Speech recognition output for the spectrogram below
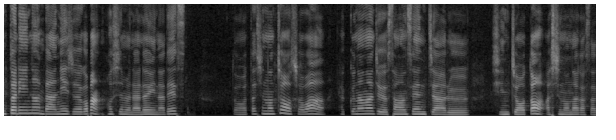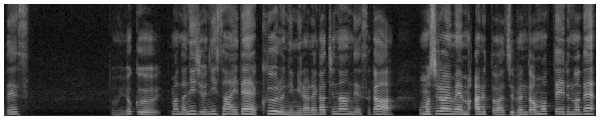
ントリーナンバー25番星村瑠奈です。と私の長所は173センチある身長と足の長さです。とよくまだ22歳でクールに見られがちなんですが面白い面もあるとは自分で思っているので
